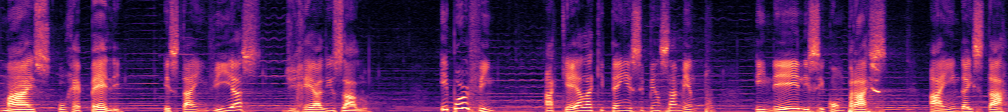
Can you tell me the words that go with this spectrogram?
mas o repele, está em vias de realizá-lo. E por fim, aquela que tem esse pensamento e nele se compraz, ainda está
